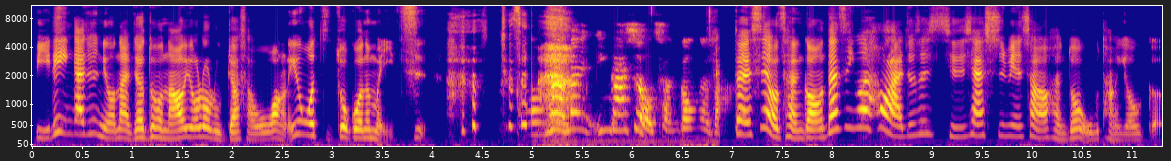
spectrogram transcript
比例，应该就是牛奶比较多，然后优酪乳比较少。我忘了，因为我只做过那么一次。就是那那应该是有成功的吧？对，是有成功，但是因为后来就是其实现在市面上有很多无糖优格，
